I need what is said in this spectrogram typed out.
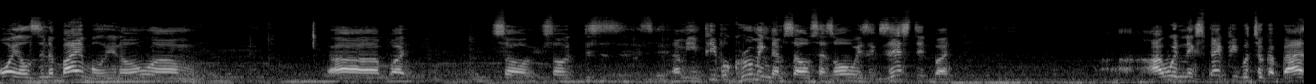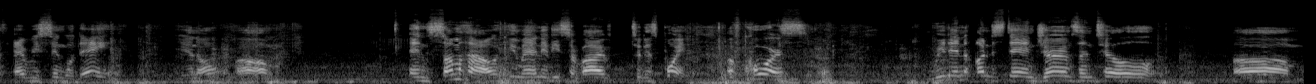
oils in the Bible, you know, um, uh, but so, so this is, I mean, people grooming themselves has always existed, but I wouldn't expect people took a bath every single day, you know. Um, and somehow humanity survived to this point. Of course, we didn't understand germs until um,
